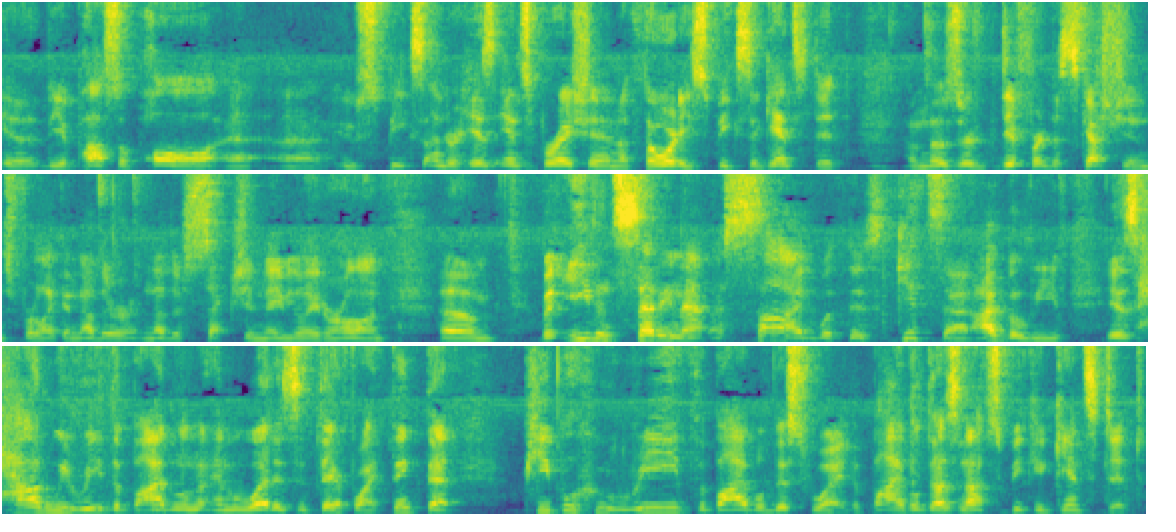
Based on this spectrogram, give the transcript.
the Apostle Paul, uh, uh, who speaks under his inspiration and authority, speaks against it. Um, those are different discussions for like another another section maybe later on. Um, but even setting that aside, what this gets at, I believe, is how do we read the Bible and, and what is it there for? I think that people who read the Bible this way, the Bible does not speak against it.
